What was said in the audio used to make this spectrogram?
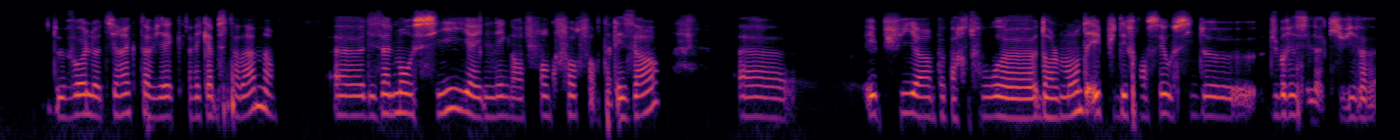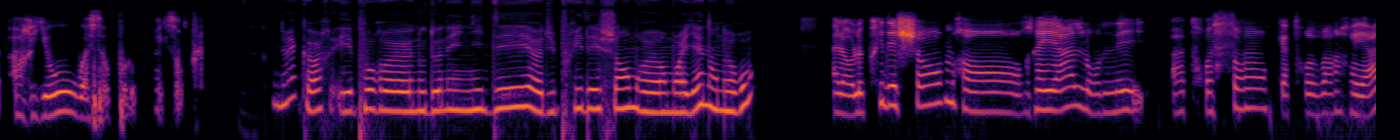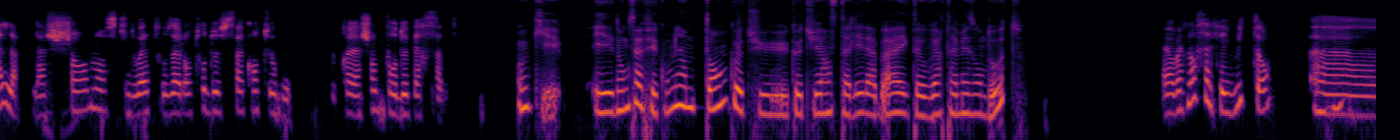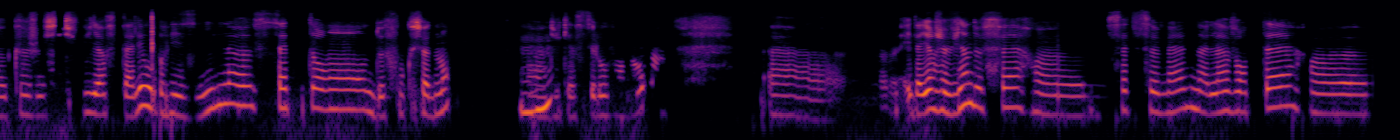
de vol direct avec, avec Amsterdam. des Allemands aussi, il y a une ligne en Francfort, Fortaleza. et puis un peu partout dans le monde. Et puis des Français aussi de, du Brésil qui vivent à Rio ou à Sao Paulo, par exemple. D'accord. Et pour nous donner une idée du prix des chambres en moyenne en euros? Alors, le prix des chambres en réal, on est à 380 réal la mhm. chambre, ce qui doit être aux alentours de 50 euros, à peu près la chambre pour deux personnes. Ok. Et donc, ça fait combien de temps que tu, que tu es installé là-bas et que tu as ouvert ta maison d'hôte? Alors maintenant, ça fait 8 ans euh, mhm. que je suis installée au Brésil, 7 ans de fonctionnement euh, mhm. du Castello Vendôme. Euh, et d'ailleurs, je viens de faire euh, cette semaine l'inventaire. Euh,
